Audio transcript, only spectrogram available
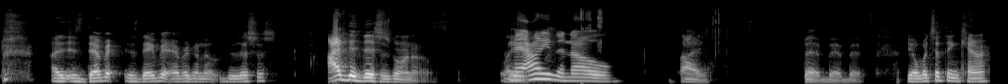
Is David is David ever gonna do dishes? I did dishes growing up. Like, Man, I don't even know. I bet, bet, bet. Yo, what you think, Karen?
